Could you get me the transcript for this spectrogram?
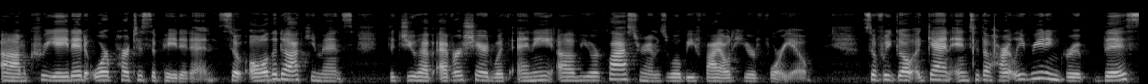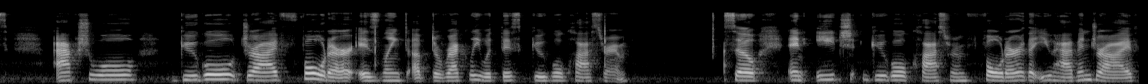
um, created or participated in. So all the documents that you have ever shared with any of your classrooms will be filed here for you. So if we go again into the Hartley Reading Group, this actual Google Drive folder is linked up directly with this Google Classroom. So in each Google Classroom folder that you have in Drive,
